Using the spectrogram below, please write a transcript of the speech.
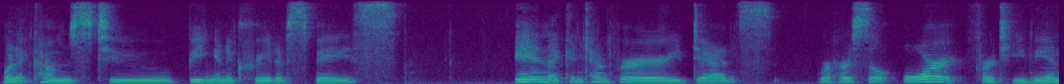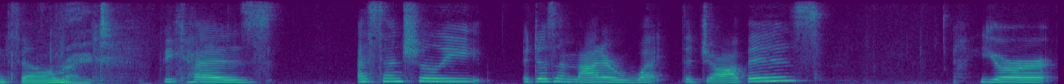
when it comes to being in a creative space in a contemporary dance rehearsal or for TV and film Right. because essentially it doesn't matter what the job is you're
